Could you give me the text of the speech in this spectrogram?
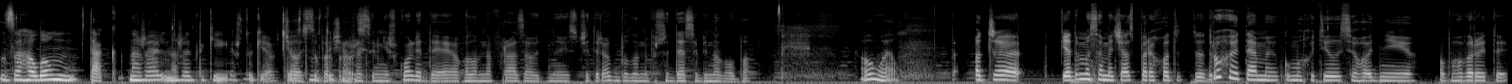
загалом так, на жаль, на жаль, такі штуки. Я вчилась в суперпрогресивній школі, де головна фраза одної з вчительок була напиши, де собі на лоба. Oh well. Отже, я думаю, саме час переходити до другої теми, яку ми хотіли сьогодні обговорити.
